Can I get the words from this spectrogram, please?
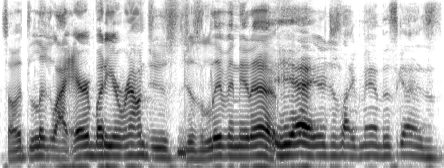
So it look like everybody around you is just living it up. yeah. You're just like, man, this guy is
